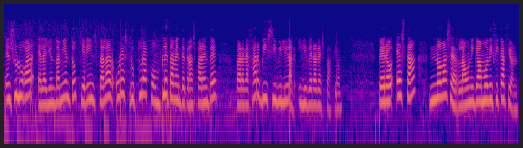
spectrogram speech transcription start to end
En su lugar, el ayuntamiento quiere instalar una estructura completamente transparente para dejar visibilidad y liberar espacio. Pero esta no va a ser la única modificación.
